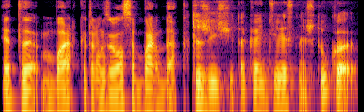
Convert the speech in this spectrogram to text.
Это бар, который назывался «Бардак». Тоже еще такая интересная штука.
